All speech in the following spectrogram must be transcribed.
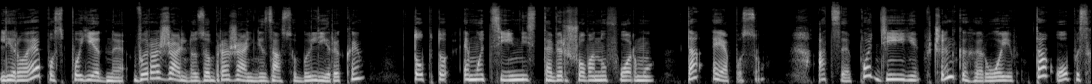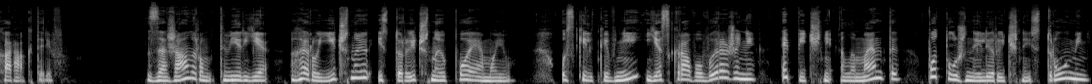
Ліроепос поєднує виражально-зображальні засоби лірики, тобто емоційність та віршовану форму, та епосу, а це події, вчинки героїв та опис характерів. За жанром твір є героїчною історичною поемою, оскільки в ній яскраво виражені епічні елементи, потужний ліричний струмінь,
